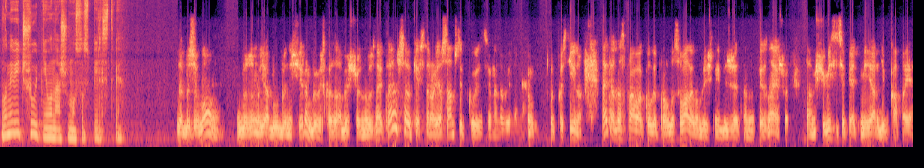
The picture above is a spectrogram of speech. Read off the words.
вони відчутні у нашому суспільстві. Безумовно. Безумовно, я був би нещирим, би сказав би, що ну знаєте, все окей, я сам слідкую за цими новинами постійно. Знаєте, одна справа, коли проголосували вам річний бюджет, ну ти знаєш, що там щомісяця 5 мільярдів капає.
